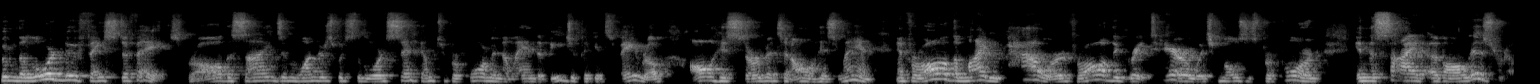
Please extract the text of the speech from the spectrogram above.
whom the Lord knew face to face, for all the signs and wonders which the Lord sent him to perform in the land of Egypt against Pharaoh, all his servants, and all his land, and for all the mighty power, and for all the great terror which Moses performed in the sight of all Israel.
